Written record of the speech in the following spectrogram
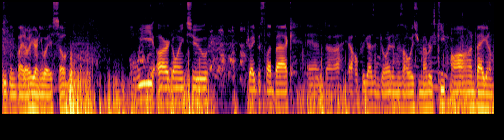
evening bite out here anyway, so we are going to drag the sled back and uh, yeah, hopefully you guys enjoyed and as always remember to keep on bagging them.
